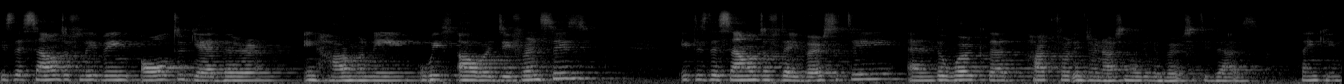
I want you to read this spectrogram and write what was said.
is the sound of living all together in harmony with our differences. It is the sound of diversity and the work that Hartford International University does. Thank you.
